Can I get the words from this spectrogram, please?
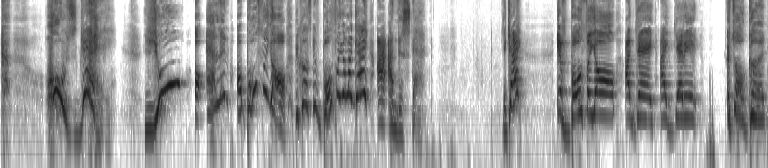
who's gay? You or Ellen or both of y'all? Because if both of y'all are gay, I understand. Okay? If both of y'all are gay, I get it. It's all good.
